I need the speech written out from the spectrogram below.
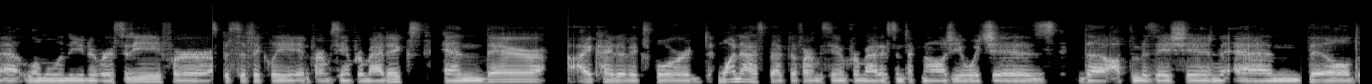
at Loma Linda University for specifically in pharmacy informatics. And there I kind of explored one aspect of pharmacy informatics and technology, which is the optimization and build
